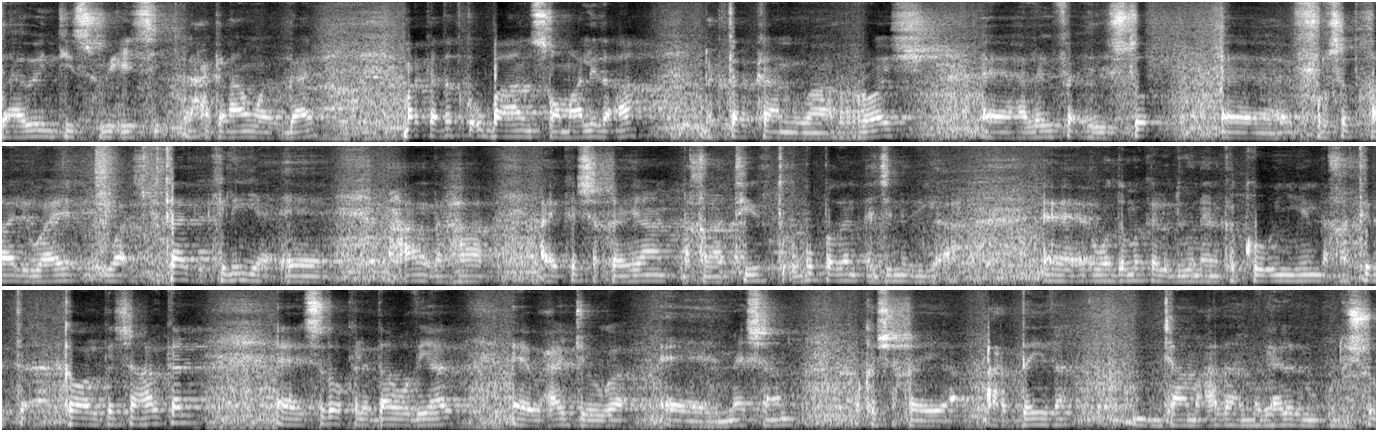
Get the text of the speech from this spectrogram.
daaweyntiis wiciisi lacag la'aan waayo dhahay marka dadka u baahan soomaalida ah dhaktarkan waa roish ha laga faa'iidaysto fursad qaali waaye waa isbitaalka keliya ee maxaa la dhahaa ay ka shaqeeyaan dhakhaatiirta ugu badan ajnabiga ah wadamo kala duwanayna ka kooban yihiin dhakhaatiirta ka howlgasha halkan. Sidoo kale daawadayaal waxaa jooga meeshan oo ka shaqeeya ardayda jaamacadaha magaalada muqdisho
